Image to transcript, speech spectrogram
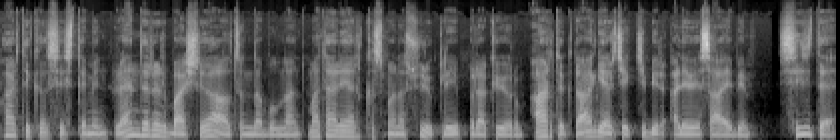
particle sistemin renderer başlığı altında bulunan materyal kısmına sürükleyip bırakıyorum. Artık daha gerçekçi bir aleve sahibim. Siz de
